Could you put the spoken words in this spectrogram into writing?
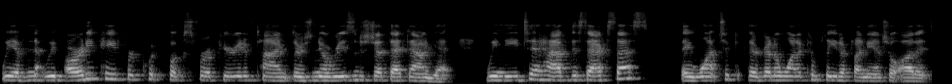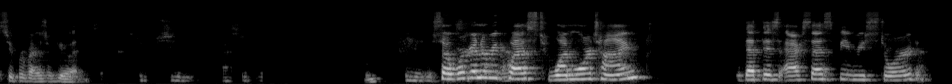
We have, not- we've already paid for QuickBooks for a period of time. There's no reason to shut that down yet. We need to have this access. They want to, they're gonna want to complete a financial audit Supervisor Hewitt. So we're gonna request one more time that this access be restored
